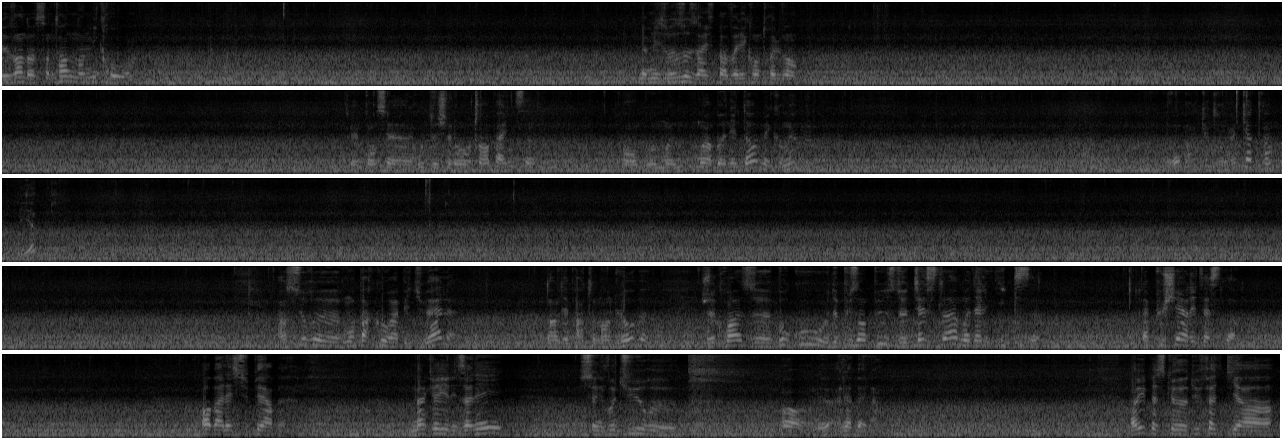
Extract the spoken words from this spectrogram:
Le vent doit s'entendre dans le micro. Hein. Même les oiseaux n'arrivent pas à voler contre le vent. Ça fait penser à la route de Chalon-en-Champagne, ça. En moins, bon état, mais quand même. Bon, bah 84, hein. sur euh, mon parcours habituel, dans le département de l'Aube, je croise beaucoup, de plus en plus de Tesla Model X, la plus chère des Tesla. Oh bah elle est superbe. Malgré les années, c'est une voiture... Euh, oh, elle est belle. Hein. Ah oui, parce que du fait qu'il y a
